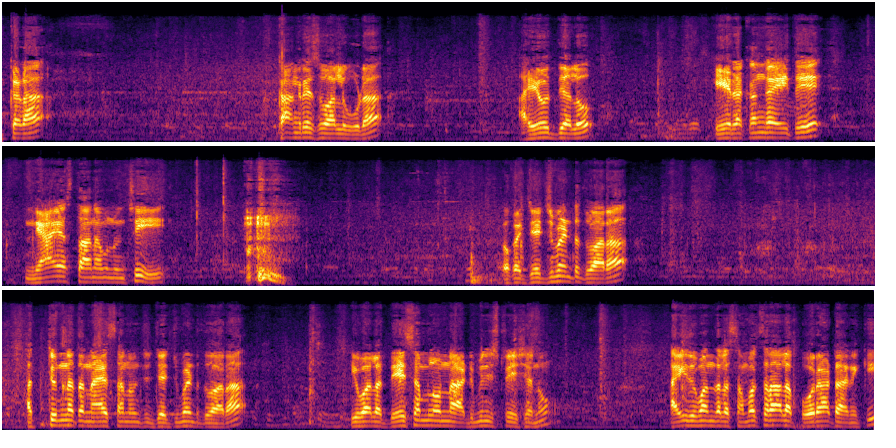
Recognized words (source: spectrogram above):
ఇక్కడ కాంగ్రెస్ వాళ్ళు కూడా అయోధ్యలో ఏ రకంగా అయితే న్యాయస్థానం నుంచి ఒక జడ్జిమెంట్ ద్వారా అత్యున్నత న్యాయస్థానం నుంచి జడ్జిమెంట్ ద్వారా ఇవాళ దేశంలో ఉన్న అడ్మినిస్ట్రేషను ఐదు వందల సంవత్సరాల పోరాటానికి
